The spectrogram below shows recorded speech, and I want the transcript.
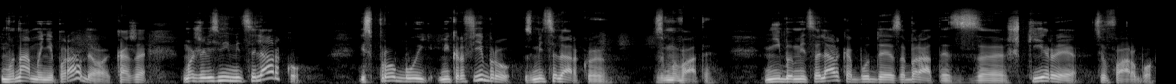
вона мені порадила, каже, може візьмі міцелярку і спробуй мікрофібру з міцеляркою змивати. Ніби міцелярка буде забирати з шкіри цю фарбу.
